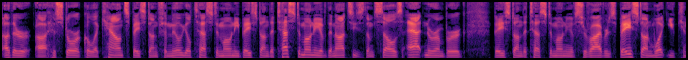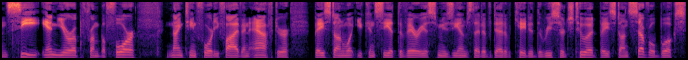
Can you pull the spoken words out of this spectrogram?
other uh, historical accounts, based on familial testimony, based on the testimony of the Nazis themselves at Nuremberg, based on the testimony of survivors, based on what you can see in Europe from before 1945 and after, based on what you can see at the various museums that have dedicated the research to it, based on several books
